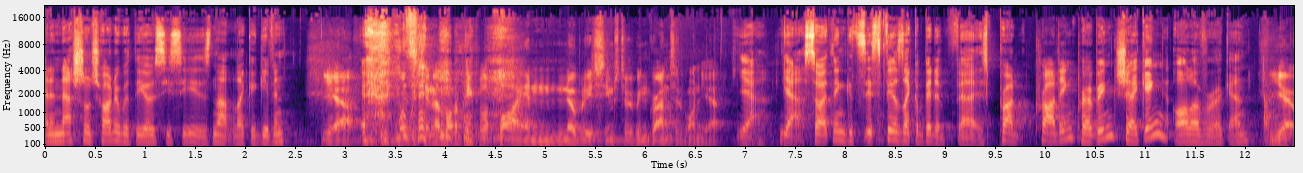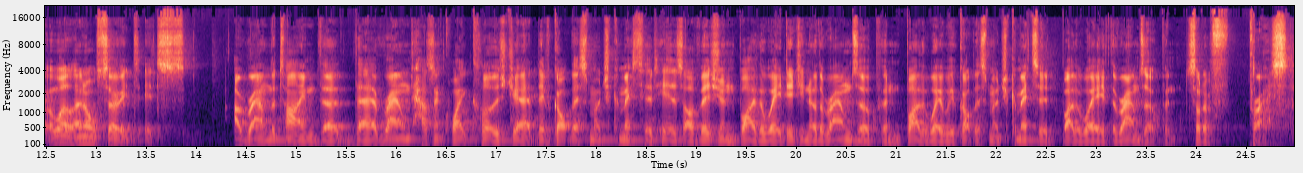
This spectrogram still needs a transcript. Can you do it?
And a national charter with the OCC is not like a given. Yeah. Well, we've seen a lot of people apply, and nobody seems to have been granted one yet. Yeah, yeah. So I think it's, it feels like a bit of uh, prod, prodding, probing, shaking all over again. Yeah, well, and also it, it's around the time that their round hasn't quite closed yet. They've got this much committed. Here's our vision. By the way, did you know the round's open? By the way, we've got this much committed. By the way, the round's open. Sort of press.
